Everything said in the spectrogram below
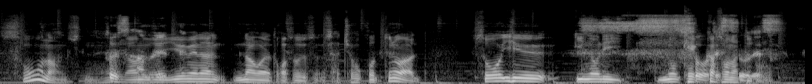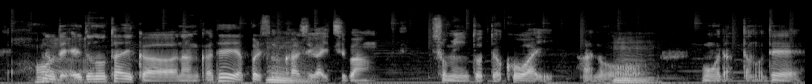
そうなんですね。そうですあの有名な名古屋とかそうですね。シャチホコっていうのは、そういう祈りの結果そうなってる。そうです。はい。なので、江戸の大火なんかで、やっぱりその火事が一番庶民にとっては怖い、あの、うん。ものだったので、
